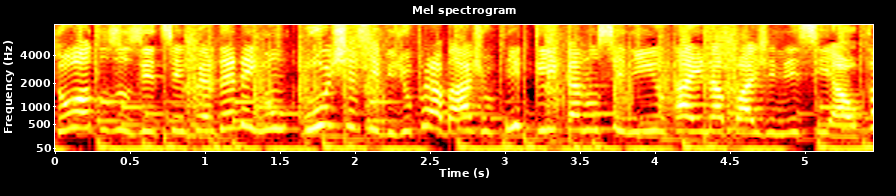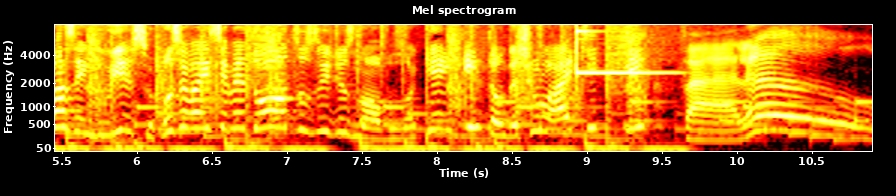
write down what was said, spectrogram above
todos os vídeos sem perder nenhum, puxa esse vídeo pra baixo e clica no sininho aí na página inicial. Fazendo isso, você vai receber todos os vídeos novos, ok? Então, deixa o like e falou!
